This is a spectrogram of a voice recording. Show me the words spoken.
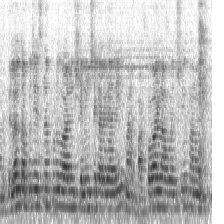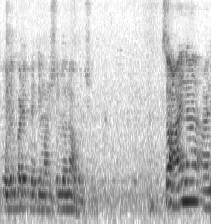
మన పిల్లలు తప్పు చేసినప్పుడు వాళ్ళని క్షమించగలగాలి మన పక్క వాళ్ళు అవ్వచ్చు మనం ఎదురుపడే ప్రతి మనుషుల్లోనూ అవ్వచ్చు. సో ఆయన ఆయన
